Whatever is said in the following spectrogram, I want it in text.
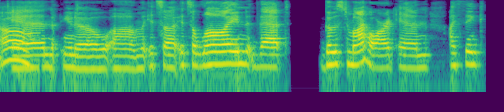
Oh. And you know, um, it's a it's a line that goes to my heart, and I think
